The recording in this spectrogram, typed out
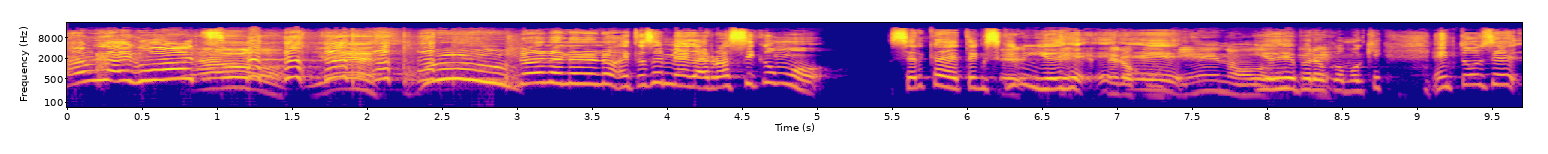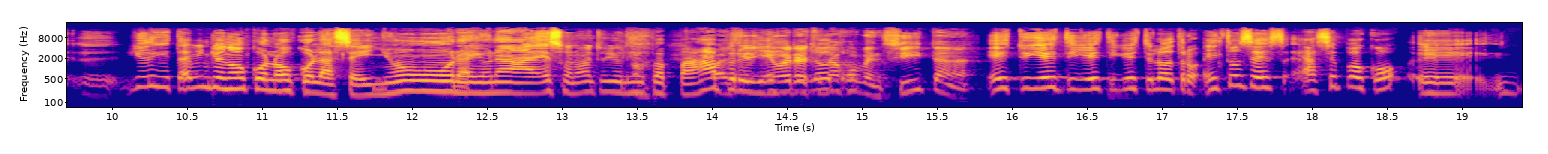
I'm like, what? Bravo, yes. No, no, no, no, no. Entonces me agarró así como cerca de Thanksgiving. y yo Eh, dije, eh, ¿pero con eh, quién o Yo dije, pero como que. Entonces eh, yo dije, está bien, yo no conozco la señora y nada de eso, ¿no? Entonces yo le dije, papá, ¿Cuál pero. señora, es y lo una jovencita. Esto y esto y esto y esto y lo otro. Entonces, hace poco, eh,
